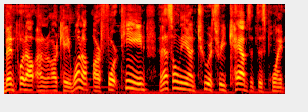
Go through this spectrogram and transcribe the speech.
been put out on an Arcade 1-Up are 14, and that's only on two or three cabs at this point.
